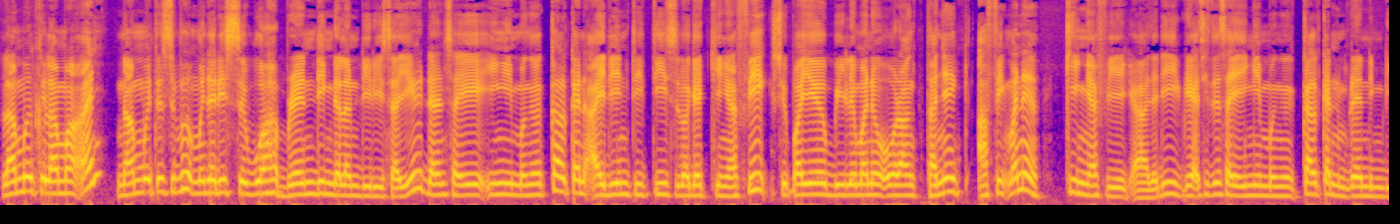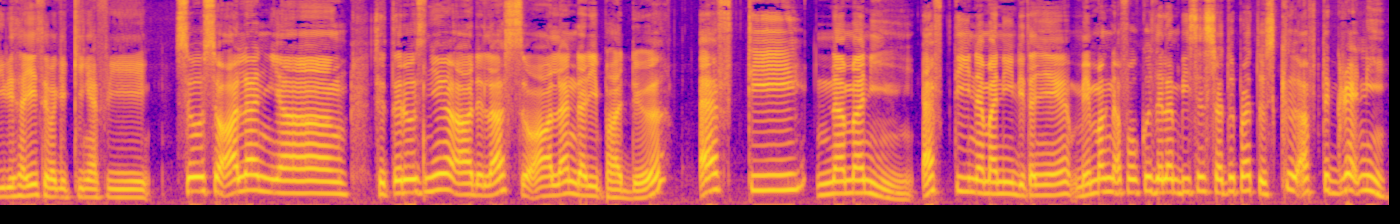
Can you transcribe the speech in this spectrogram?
Lama kelamaan, nama tersebut menjadi sebuah branding dalam diri saya dan saya ingin mengekalkan identiti sebagai King Afiq supaya bila mana orang tanya Afiq mana? King Afiq. Ha, jadi dekat situ saya ingin mengekalkan branding diri saya sebagai King Afiq. So soalan yang seterusnya adalah soalan daripada FT Namani. FT Namani dia tanya, memang nak fokus dalam bisnes 100% ke after grad ni?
